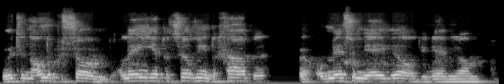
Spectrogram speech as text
wordt een andere persoon. Alleen je hebt het zelf niet in de gaten. Maar mensen om je heen wel. Die nemen dan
